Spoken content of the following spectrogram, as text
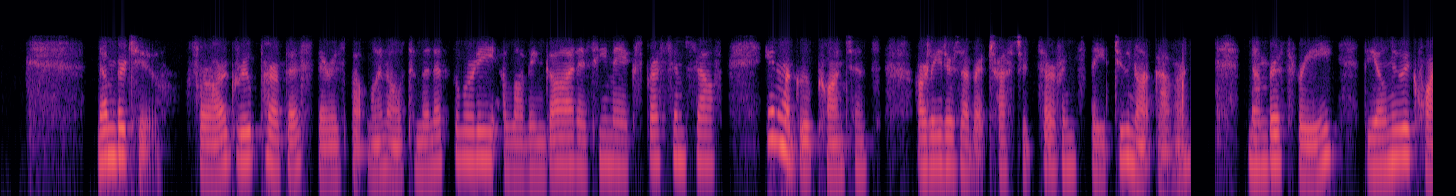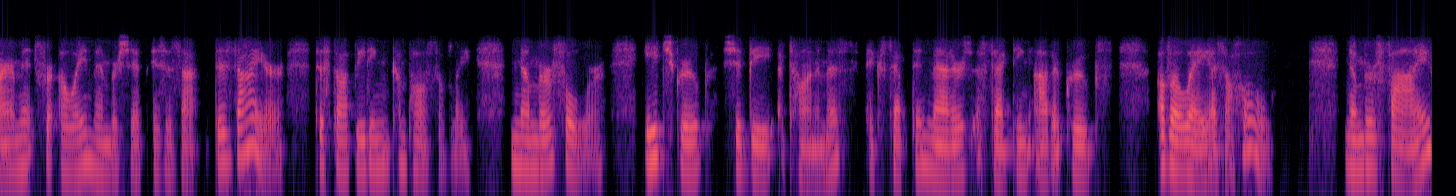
Number two, for our group purpose, there is but one ultimate authority, a loving God, as he may express himself in our group conscience. Our leaders are but trusted servants, they do not govern. Number three, the only requirement for OA membership is a desire to stop eating compulsively. Number four, each group should be autonomous except in matters affecting other groups of OA as a whole. Number five,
